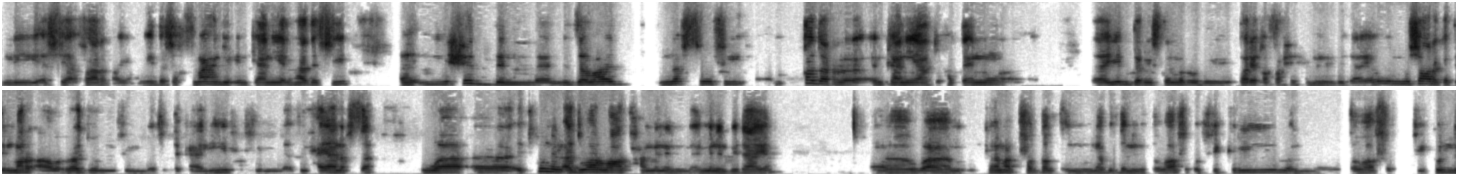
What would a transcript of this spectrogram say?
لأشياء فارغة. يعني إذا شخص ما عنده الإمكانية لهذا الشيء آه، يحد الزواج نفسه في قدر إمكانياته حتى إنه آه، يقدروا يستمروا بطريقة صحيحة من البداية. ومشاركة المرأة والرجل في التكاليف في الحياة نفسها. وتكون الأدوار واضحة من من البداية. آه، وكما تفضلت إنه لابد من التوافق الفكري والتوافق في كل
